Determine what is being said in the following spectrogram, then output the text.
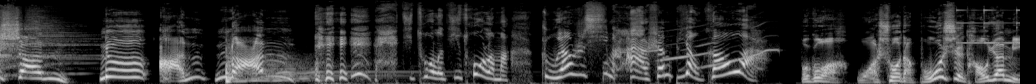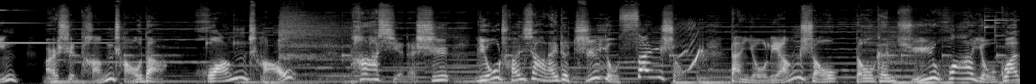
山，呢俺南。嘿嘿，哎呀，记错了，记错了嘛，主要是喜马拉雅山比较高啊。不过我说的不是陶渊明，而是唐朝的。黄巢，他写的诗流传下来的只有三首，但有两首都跟菊花有关。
